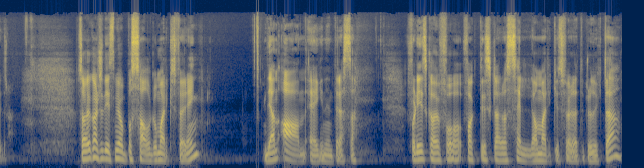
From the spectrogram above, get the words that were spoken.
videre, og så har vi kanskje de som jobber på salg og markedsføring. De har en annen egeninteresse. For de skal jo få, faktisk klare å selge og markedsføre dette produktet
